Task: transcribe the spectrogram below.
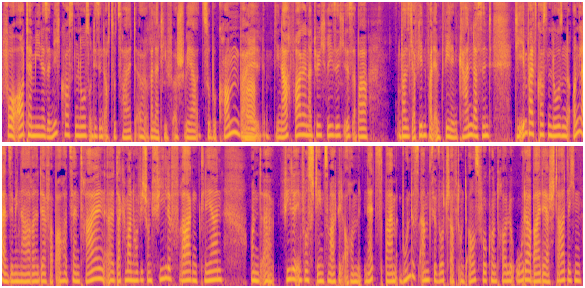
Vor-Ort-Termine sind nicht kostenlos und die sind auch zurzeit äh, relativ äh, schwer zu bekommen, weil ja. die Nachfrage natürlich riesig ist, aber was ich auf jeden Fall empfehlen kann, das sind die ebenfalls kostenlosen Online-Seminare der Verbraucherzentralen. Äh, da kann man häufig schon viele Fragen klären und äh, viele Infos stehen zum Beispiel auch im Netz beim Bundesamt für Wirtschaft und Ausfuhrkontrolle oder bei der staatlichen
